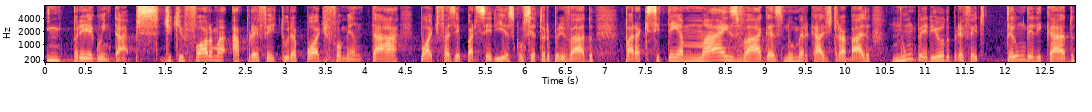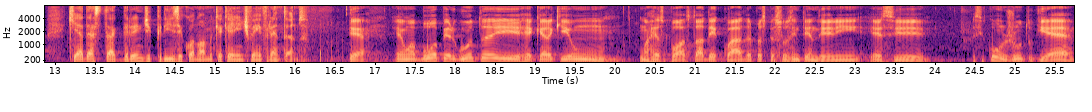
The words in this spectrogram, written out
emprego em TAPS. De que forma a prefeitura pode fomentar, pode fazer parcerias com o setor privado para que se tenha mais vagas no mercado de trabalho num período, prefeito, tão delicado que é desta grande crise econômica que a gente vem enfrentando? É, é uma boa pergunta e requer aqui um, uma resposta adequada para as pessoas entenderem esse, esse conjunto que é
